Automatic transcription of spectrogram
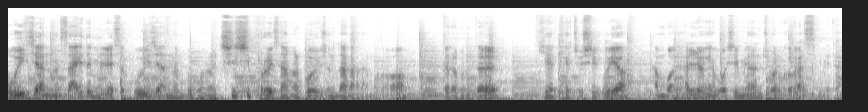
보이지 않는 사이드밀러에서 보이지 않는 부분을 70% 이상을 보여준다는 거 여러분들 기억해 주시고요. 한번 활용해 보시면 좋을 것 같습니다.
